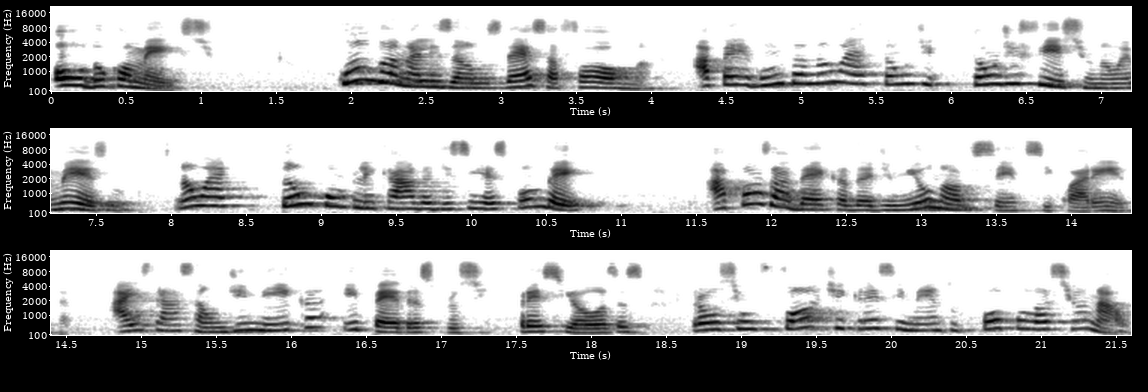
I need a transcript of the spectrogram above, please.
ou do comércio? Quando analisamos dessa forma, a pergunta não é tão, tão difícil, não é mesmo? Não é tão complicada de se responder, Após a década de 1940, a extração de mica e pedras preciosas trouxe um forte crescimento populacional,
